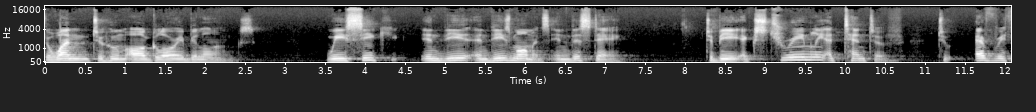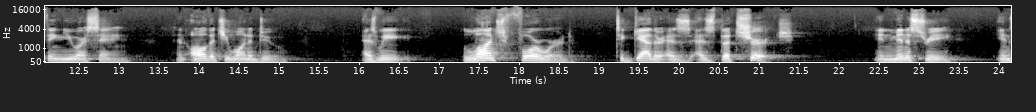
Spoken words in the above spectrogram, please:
the one to whom all glory belongs. We seek in, the, in these moments, in this day, to be extremely attentive to everything you are saying and all that you want to do as we launch forward together as, as the church in ministry, in,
